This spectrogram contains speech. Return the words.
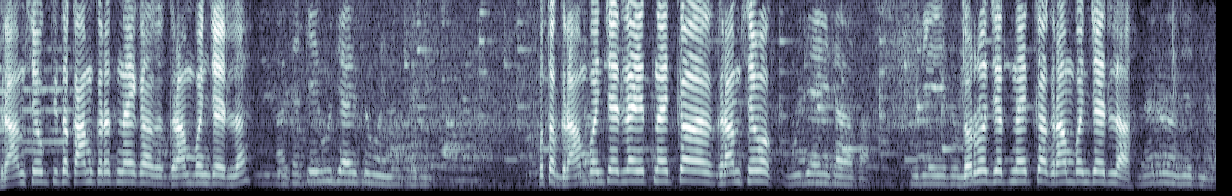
ग्रामसेवक तिथं काम करत नाही का ग्रामपंचायतला? आता ते उद्या येतो म्हणलं घरी. होतं ग्रामपंचायतला येत नाहीत का ग्रामसेवक? उद्या येता बाबा उद्या येतो दररोज येत नाहीत का ग्रामपंचायतला? दररोज येत नाही.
